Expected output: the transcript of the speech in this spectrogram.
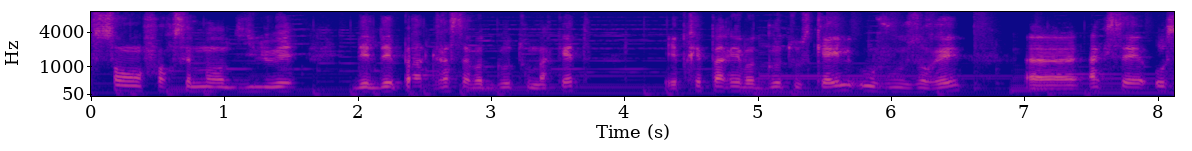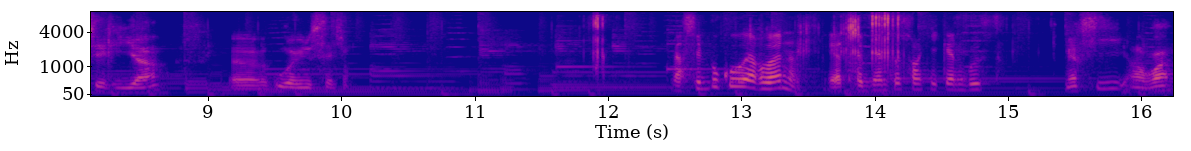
sans forcément diluer dès le départ grâce à votre go-to-market et préparez votre go-to-scale où vous aurez euh, accès aux séries A euh, ou à une session. Merci beaucoup Erwan et à très bientôt sur Kick and Boost. Merci, au revoir.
